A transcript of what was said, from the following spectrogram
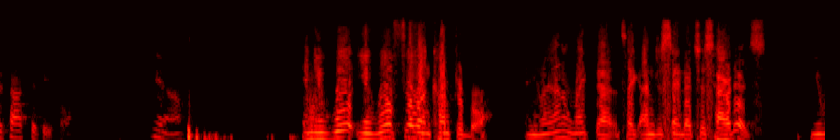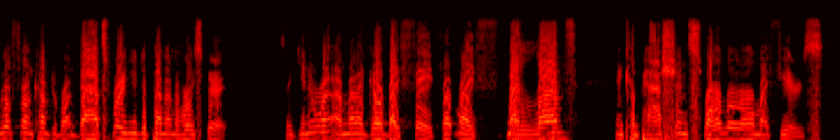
to talk to people. You know. And you will you will feel uncomfortable. And you're like, I don't like that. It's like I'm just saying that's just how it is. You will feel uncomfortable, and that's where you depend on the Holy Spirit. It's like you know what? I'm to go by faith. Let my my love and compassion swallow all my fears.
